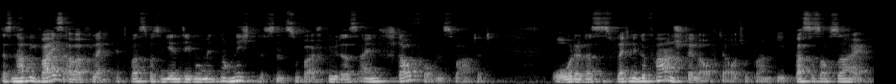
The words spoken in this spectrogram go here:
das Navi weiß aber vielleicht etwas, was wir in dem Moment noch nicht wissen. Zum Beispiel, dass ein Stau vor uns wartet. Oder dass es vielleicht eine Gefahrenstelle auf der Autobahn gibt, was es auch sei.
